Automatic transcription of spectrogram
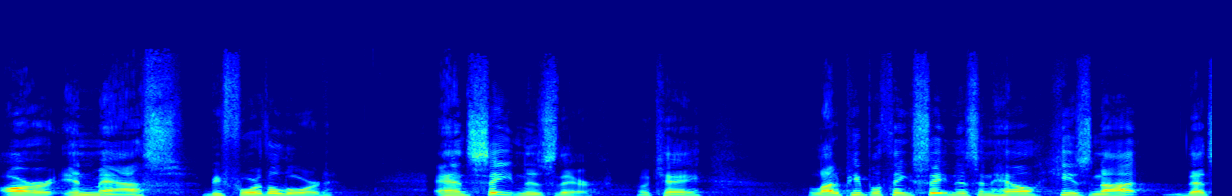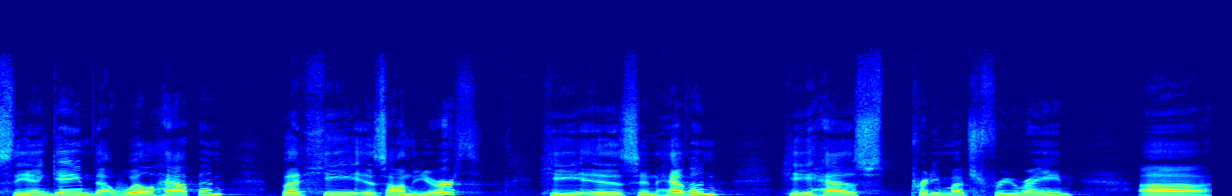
are in Mass before the Lord and Satan is there, okay? A lot of people think Satan is in hell. He's not. That's the end game. That will happen. But he is on the earth he is in heaven. He has pretty much free rein uh,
